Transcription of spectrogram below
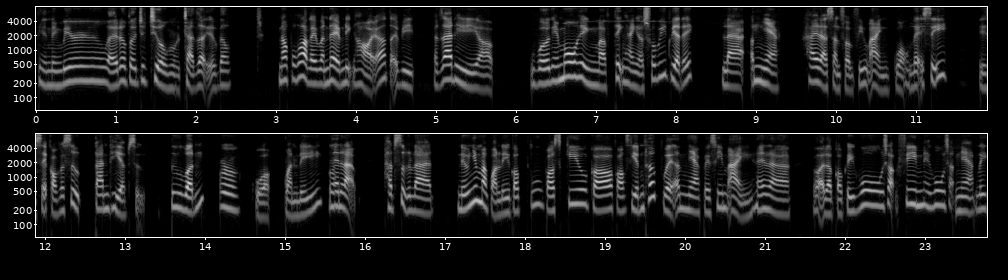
thì mình mới lấy được thôi chứ trường chả dạy được đâu nó cũng là cái vấn đề em định hỏi á tại vì thật ra thì uh, với cái mô hình mà thịnh hành ở showbiz việt ấy là âm nhạc hay là sản phẩm phim ảnh của nghệ sĩ thì sẽ có cái sự can thiệp sự tư vấn ừ. của quản lý ừ. nên là thật sự là nếu như mà quản lý có có skill có có kiến thức về âm nhạc về phim ảnh hay là gọi là có cái gu chọn phim hay gu chọn nhạc đi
